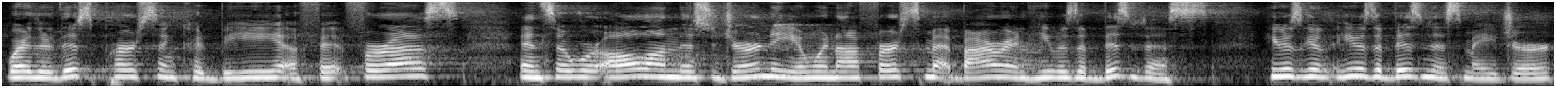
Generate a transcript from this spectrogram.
whether this person could be a fit for us. And so we're all on this journey. And when I first met Byron, he was a business. He was, he was a business major.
